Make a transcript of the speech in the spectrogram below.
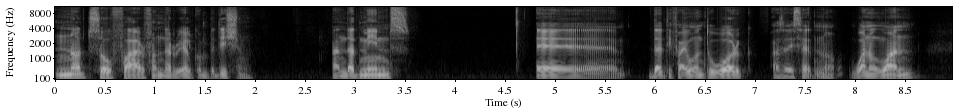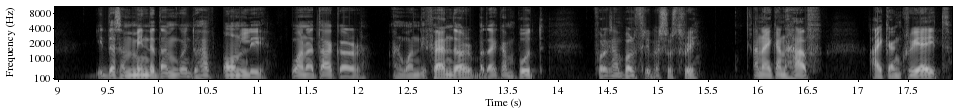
not so far from the real competition, and that means uh, that if I want to work, as I said, no one on one, it doesn't mean that I'm going to have only one attacker and one defender, but I can put, for example, three versus three, and I can have, I can create,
